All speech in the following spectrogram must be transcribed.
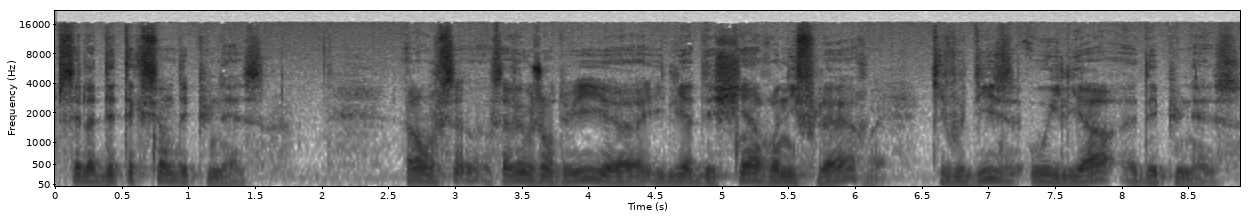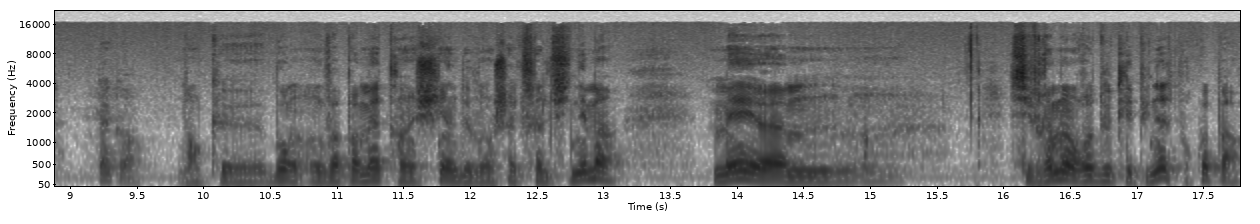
c'est la détection des punaises. Alors, vous, savez, aujourd'hui, euh, il y a des chiens renifleurs qui vous disent où il y a des punaises. D'accord. Donc, bon, on ne va pas mettre un chien devant chaque salle de cinéma. Mais si vraiment on redoute les punaises, pourquoi pas?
